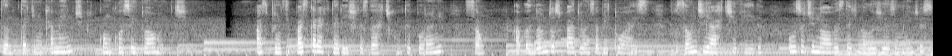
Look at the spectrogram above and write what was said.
tanto tecnicamente como conceitualmente. As principais características da arte contemporânea são abandono dos padrões habituais, fusão de arte e vida, uso de novas tecnologias e mídias,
